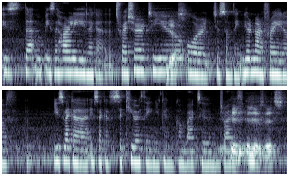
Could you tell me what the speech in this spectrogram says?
is that is the Harley like a treasure to you Yes. or just something you're not afraid of it's like a it's like a secure thing you can come back to and drive. It, it is. It's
